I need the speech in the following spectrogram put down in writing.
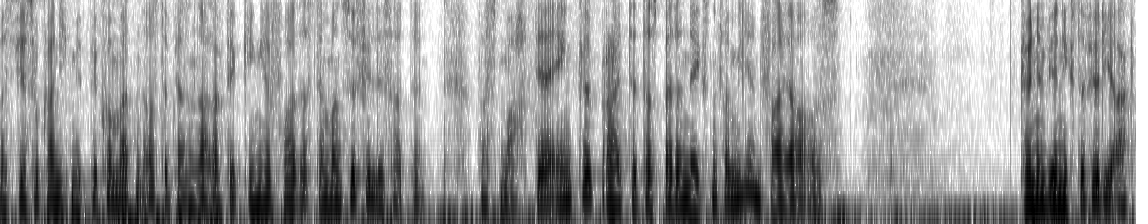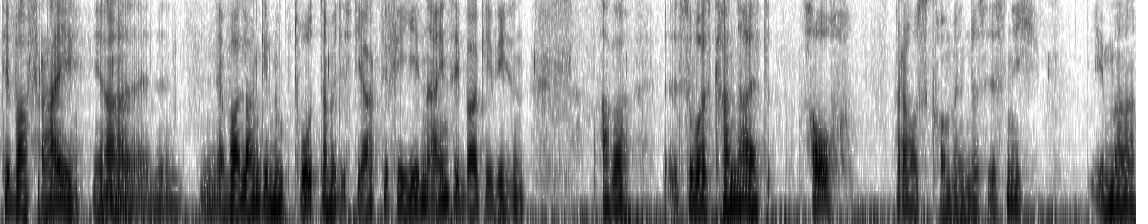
was wir so gar nicht mitbekommen hatten, aus der Personalakte ging hervor, dass der Mann Syphilis hatte. Was macht der Enkel? Breitet das bei der nächsten Familienfeier aus. können wir nichts dafür. Die Akte war frei. Ja. Er war lang genug tot, damit ist die Akte für jeden einsehbar gewesen. Aber sowas kann halt auch rauskommen. Das ist nicht immer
